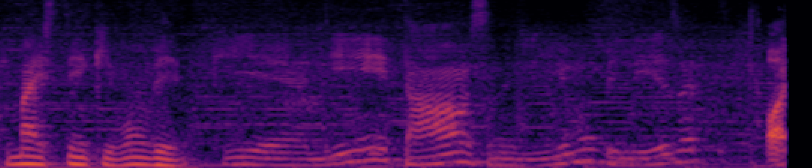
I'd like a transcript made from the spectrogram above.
O que mais tem aqui? Vamos ver. Aqui é ali e tal. Sinalismo, beleza. Ó.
